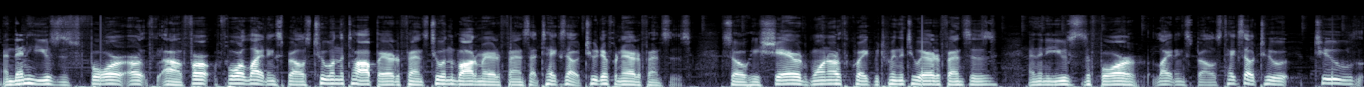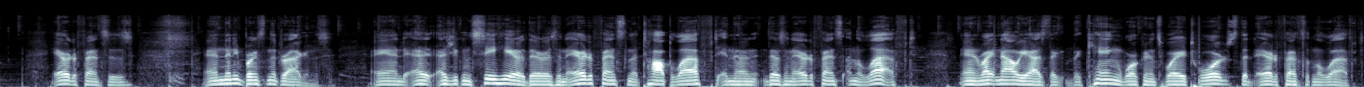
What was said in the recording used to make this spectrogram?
and then he uses four earth, uh, four, four lightning spells, two on the top air defense, two on the bottom air defense. That takes out two different air defenses. So he shared one earthquake between the two air defenses, and then he uses the four lightning spells, takes out two two air defenses, and then he brings in the dragons. And as you can see here, there is an air defense in the top left, and then there's an air defense on the left. And right now he has the, the king working its way towards the air defense on the left.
